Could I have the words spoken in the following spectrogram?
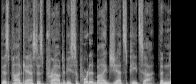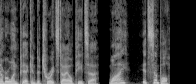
This podcast is proud to be supported by Jets Pizza, the number one pick in Detroit style pizza. Why? It's simple.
